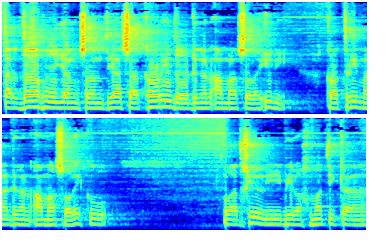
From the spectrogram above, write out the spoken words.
tardahu yang senantiasa kau ridho dengan amal soleh ini kau terima dengan amal solehku. Wa adkhilni bi rahmatika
